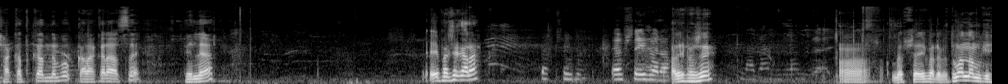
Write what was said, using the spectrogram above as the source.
সাক্ষাৎকার নেব কারা কারা আছে ফেলার এই পাশে কারা? ব্যবসায়ী ভাড়া আর এই পাশে? ব্যবসায়ী পাড়া তোমার নাম কি?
